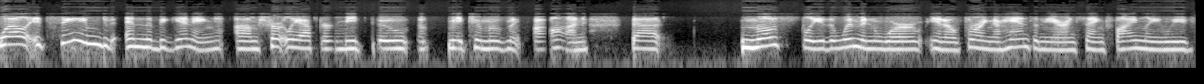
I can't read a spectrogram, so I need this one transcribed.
Well, it seemed in the beginning, um, shortly after Me Too, the Me Too movement got on, that mostly the women were, you know, throwing their hands in the air and saying, finally, we've,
